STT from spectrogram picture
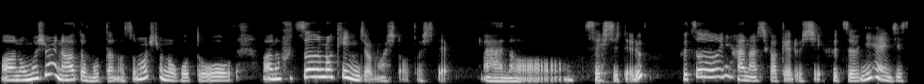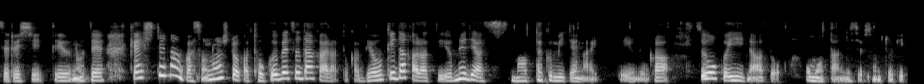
あの、面白いなと思ったのは、その人のことを、あの、普通の近所の人として、あの、接してる。普通に話しかけるし、普通に返事するしっていうので、決してなんかその人が特別だからとか病気だからっていう目では全く見てないっていうのが、すごくいいなと思ったんですよ、その時。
